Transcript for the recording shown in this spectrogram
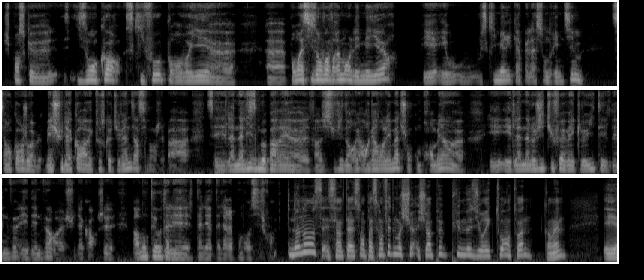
Je pense qu'ils ont encore ce qu'il faut pour envoyer. Euh, euh, pour moi, s'ils envoient vraiment les meilleurs et, ce qui mérite l'appellation Dream Team, c'est encore jouable. Mais je suis d'accord avec tout ce que tu viens de dire. Sinon, j'ai pas. C'est l'analyse me paraît. Euh, enfin, il suffit en regardant les matchs, on comprend bien. Euh, et, de l'analogie que tu fais avec le Heat et Denver, et Denver euh, je suis d'accord. Pardon, Théo, tu allais, répondre aussi, je crois. Non, non, c'est intéressant parce qu'en fait, moi, je suis, un peu plus mesuré que toi, Antoine, quand même. Et,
